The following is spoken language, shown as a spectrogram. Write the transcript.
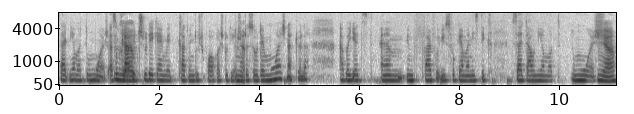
sagt niemand, du musst. Also klar, Ja. den Studiengängen, gerade wenn du Sprache studierst Ja. oder so, dann musst du natürlich. Aber jetzt ähm, im Fall von uns, von Germanistik, sagt auch niemand, du musst. Ja.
